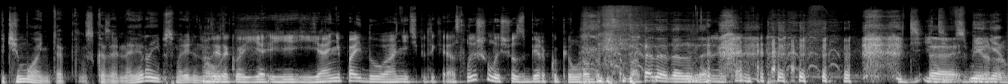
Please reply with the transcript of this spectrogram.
почему они так сказали? Наверное, они посмотрели на... Ну, ты такой, я, я, я не пойду, а они типа такие, а слышал еще, Сбер купил робот-собаку? Да-да-да. Иди в Сбер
